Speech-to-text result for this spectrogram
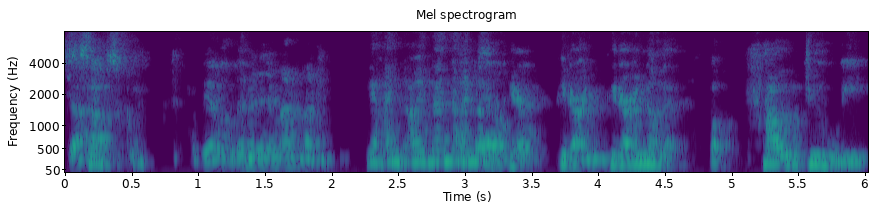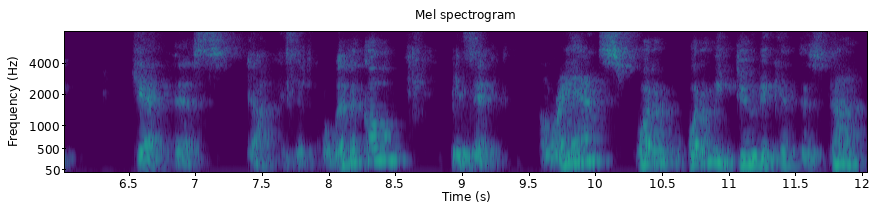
John, subsequent. we have a limited amount of money. Yeah, I, I, I know, I know, Peter, Peter, I, Peter, I know that, but how do we get this done? Is it political? Is it grants? What do, what do we do to get this done?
